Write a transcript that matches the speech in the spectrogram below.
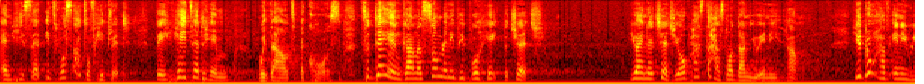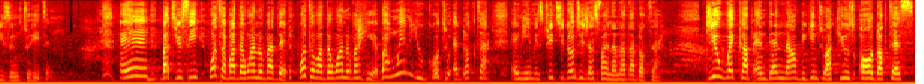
And he said it was out of hatred. They hated him without a cause. Today in Ghana, so many people hate the church. You are in a church, your pastor has not done you any harm. You don't have any reason to hate him. Eh, but you see, what about the one over there? What about the one over here? But when you go to a doctor and he mistreats you, don't you just find another doctor? Do you wake up and then now begin to accuse all doctors?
